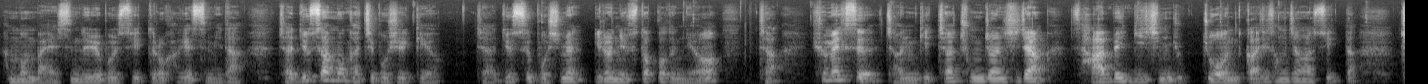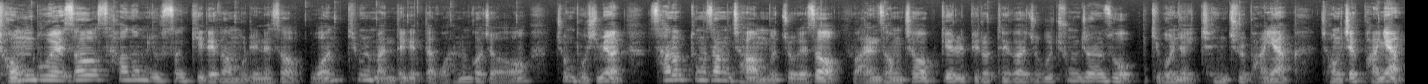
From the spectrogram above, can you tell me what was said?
한번 말씀드려볼 수 있도록 하겠습니다. 자, 뉴스 한번 같이 보실게요. 자, 뉴스 보시면 이런 뉴스 떴거든요. 자, 휴맥스 전기차 충전 시장 426조 원까지 성장할 수 있다. 정부에서 산업 육성 기대감으로 인해서 원팀을 만들겠다고 하는 거죠. 좀 보시면 산업통상자원부 쪽에서 완성차 업계를 비롯해가지고 충전소 기본적인 진출 방향, 정책 방향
